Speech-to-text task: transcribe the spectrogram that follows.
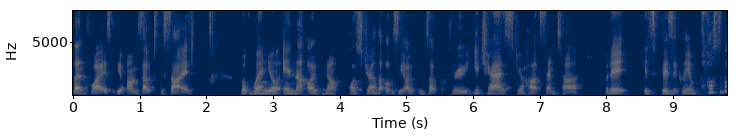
lengthwise with your arms out to the side. But when you're in that open up posture, that obviously opens up through your chest, your heart center, but it is physically impossible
